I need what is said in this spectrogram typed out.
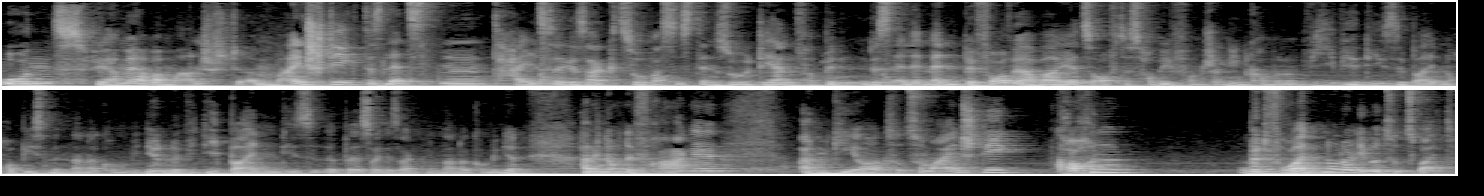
Und wir haben ja beim Anst- am Einstieg des letzten Teils ja gesagt, so was ist denn so deren verbindendes Element, bevor wir aber jetzt auf das Hobby von Janine kommen und wie wir diese beiden Hobbys miteinander kombinieren oder wie die beiden diese äh, besser gesagt miteinander kombinieren, habe ich noch eine Frage an Georg so zum Einstieg. Kochen mit Freunden oder lieber zu zweit?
